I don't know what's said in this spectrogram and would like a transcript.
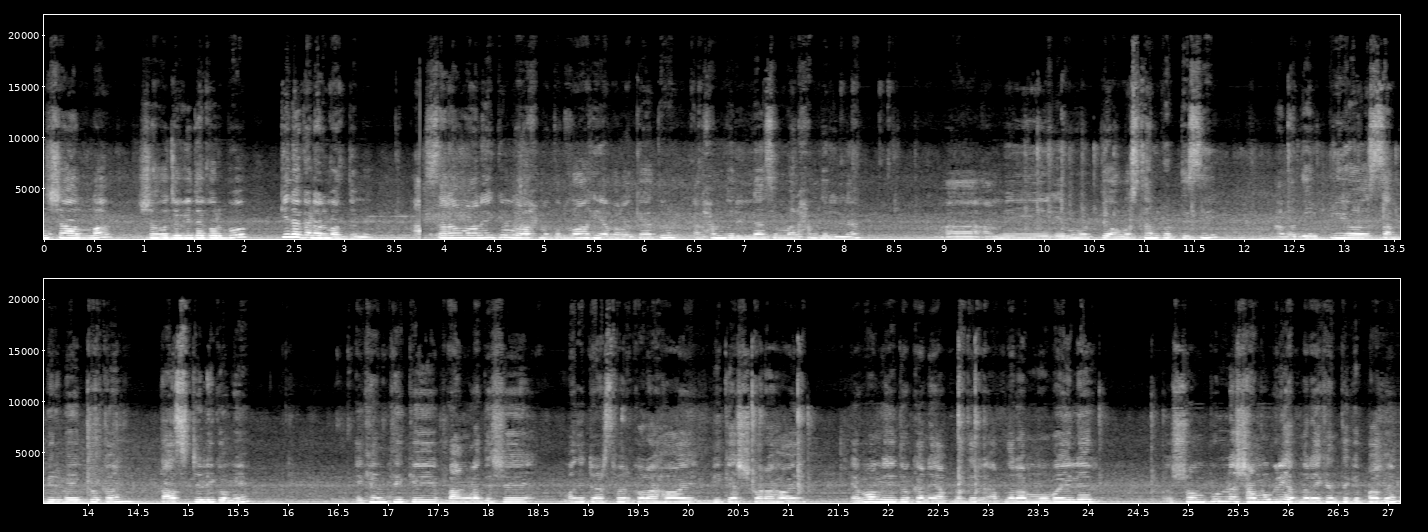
ইনশাআল্লাহ সহযোগিতা করব কেনাকাটার মাধ্যমে। আসসালামু আলাইকুম রহমতুল্লাহ বারকাত আলহামদুলিল্লাহ, সুম্মা আলহামদুলিল্লাহ। আমি এই মুহূর্তে অবস্থান করতেছি আমাদের প্রিয় সাব্বির ভাইয়ের দোকান তাজ টেলিকমে। এখান থেকে বাংলাদেশে মানি ট্রান্সফার করা হয় বিকাশ করা হয় এবং এই দোকানে আপনাদের আপনারা মোবাইলের সম্পূর্ণ সামগ্রী আপনারা এখান থেকে পাবেন।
